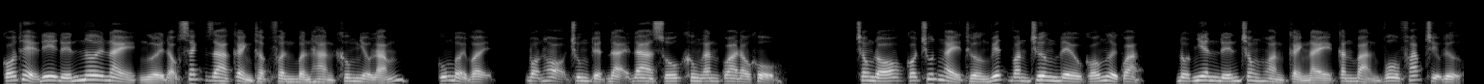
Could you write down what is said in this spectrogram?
Có thể đi đến nơi này người đọc sách ra cảnh thập phần bần hàn không nhiều lắm, cũng bởi vậy, bọn họ trung tuyệt đại đa số không ăn qua đau khổ. Trong đó có chút ngày thường viết văn chương đều có người quản, đột nhiên đến trong hoàn cảnh này căn bản vô pháp chịu đựng.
